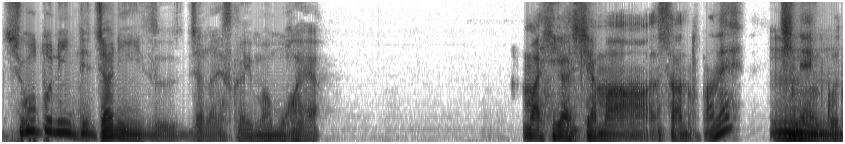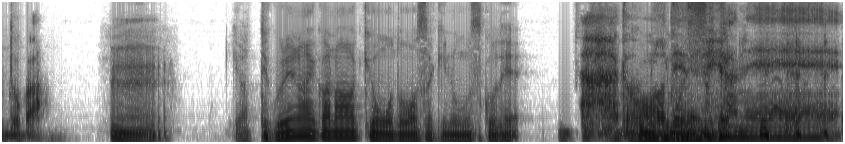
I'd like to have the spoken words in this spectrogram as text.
仕事人ってジャニーズじゃないですか、今もはや。まあ、東山さんとかね。知念君とか。うん。やってくれないかな、京本正樹の息子で。ああ、どうですかね。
